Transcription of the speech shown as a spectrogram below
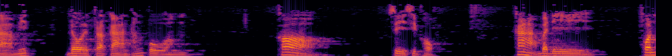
กามิตร โดยประการทั้งปวง ข้อ 46ข้าบดี คน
